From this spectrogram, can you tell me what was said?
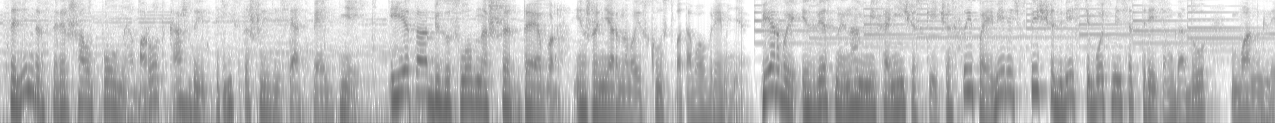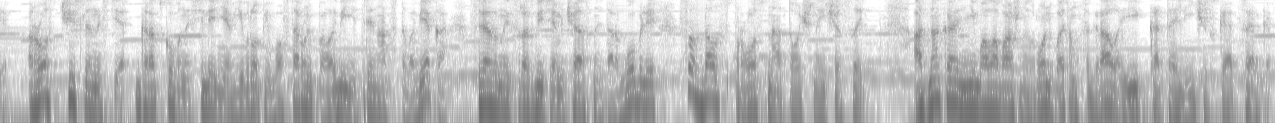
Цилиндр совершал полный оборот каждые 365 дней. И это, безусловно, шедевр инженерного искусства того времени. Первые известные нам механические часы появились в 1283 году в Англии. Рост численности городского населения в Европе во второй половине 13 века, связанный с развитием частной торговли, создал спрос на точные часы. Однако немаловажную роль в этом сыграла и католическая церковь,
